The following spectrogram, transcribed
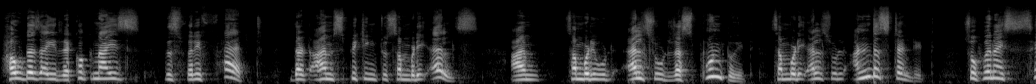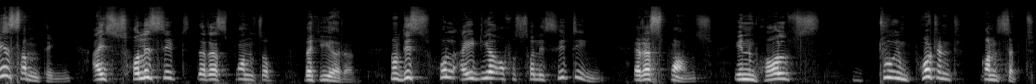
How does I recognize this very fact that I am speaking to somebody else? I am somebody would else would respond to it, somebody else will understand it. So, when I say something, I solicit the response of the hearer. Now, this whole idea of soliciting a response involves two important concepts,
